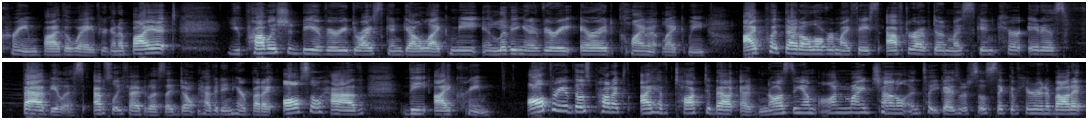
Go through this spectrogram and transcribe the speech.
cream, by the way. If you're going to buy it, you probably should be a very dry skin gal like me and living in a very arid climate like me. I put that all over my face after I've done my skincare. It is fabulous, absolutely fabulous. I don't have it in here, but I also have the eye cream. All three of those products I have talked about ad nauseum on my channel until you guys are so sick of hearing about it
